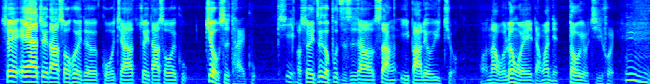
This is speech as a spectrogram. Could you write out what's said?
所以 AI 最大受惠的国家，最大受惠股就是台股，是，所以这个不只是要上一八六一九哦，那我认为两万点都有机会，嗯，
